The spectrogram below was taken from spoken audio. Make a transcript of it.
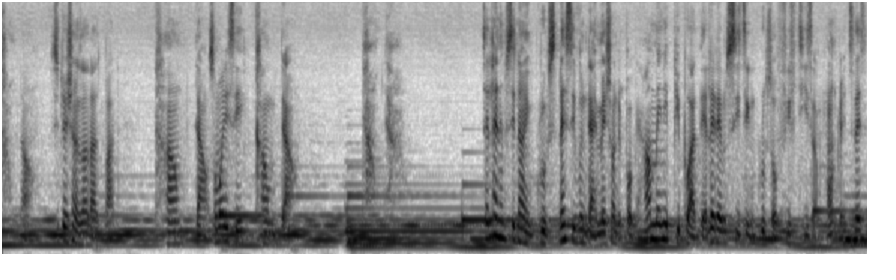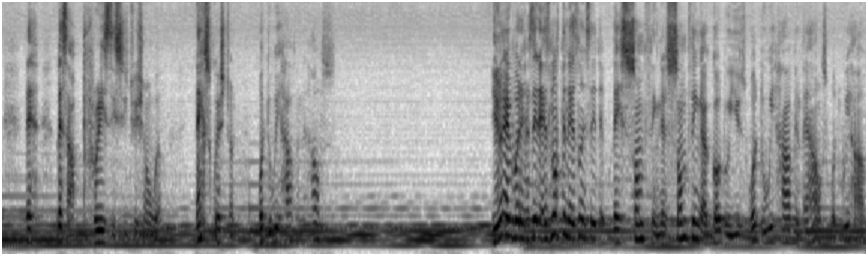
Calm down. The situation is not as bad. Calm down. Somebody say, calm down. Calm down. So let them sit down in groups. Let's even dimension the problem. How many people are there? Let them sit in groups of 50s and 100s. Let's, let, let's appraise the situation well. Next question What do we have in the house? You know, everybody can say there's nothing, there's nothing. Say, There's something, there's something that God will use. What do we have in the house? What do we have?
